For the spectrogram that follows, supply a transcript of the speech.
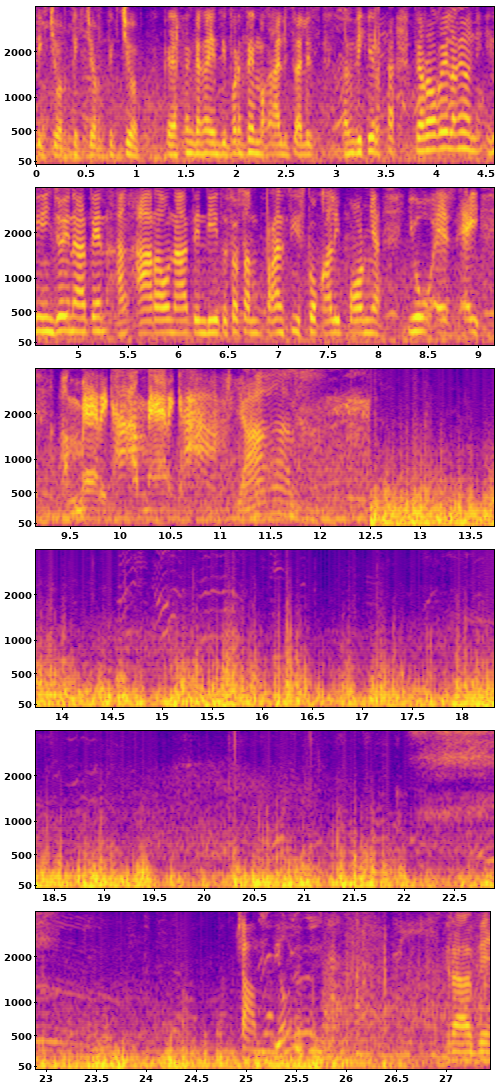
picture, picture, picture. Kaya hanggang ngayon, hindi pa rin tayo makaalis-alis. Pambira. Pero okay lang yun. Ini-enjoy natin ang araw natin dito sa San Francisco, California, USA, America, America! Yan! Champion! Grabe.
